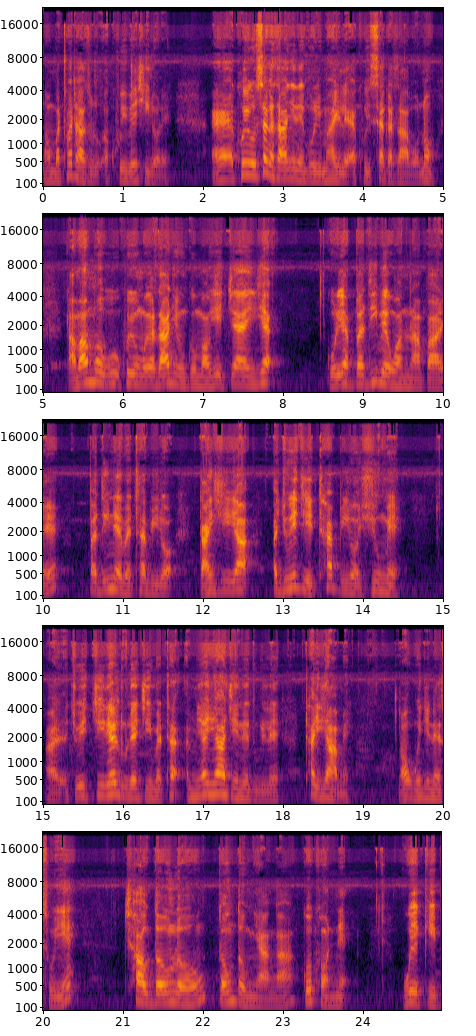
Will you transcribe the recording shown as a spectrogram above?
နော်မထွက်တာဆိုလို့အခွေပဲရှိတော့တယ်အဲအခွေကိုဆက်ကစားခြင်းနဲ့ကိုရီမကြီးလည်းအခွေဆက်ကစားပေါ့နော်ဒါမှမဟုတ်ဘူးအခွေကိုမကစားခြင်းကိုမောင်ရိတ်ကြံရက်ကိုရီကပတ်စည်းပဲဝန္ဒနာပါတယ် ပတ်တီးနဲ့ပဲထပ်ပြီးတော့ဒိုင်ရှီကအကျွေးကြီးထပ်ပြီးတော့ယူမယ်အဲအကျွေးကြီးတဲ့လူလည်းကြီးမယ်ထပ်အမျက်ရခြင်းတဲ့သူတွေလည်းထပ်ရမယ်နော်ဝင်ကျင်နေဆိုရင်63လုံး3395 992ဝေ KB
